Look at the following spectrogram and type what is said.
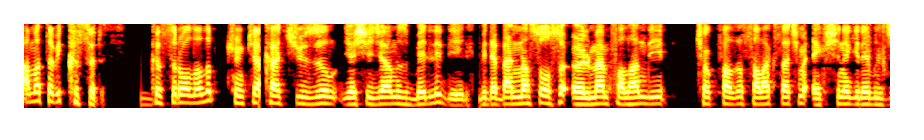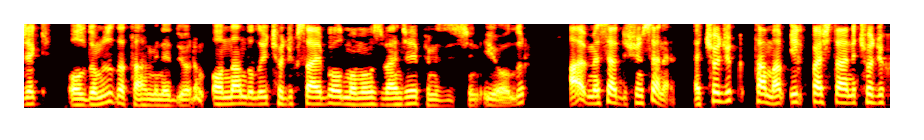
Ama tabii kısırız. Kısır olalım çünkü kaç yüzyıl yaşayacağımız belli değil. Bir de ben nasıl olsa ölmem falan deyip çok fazla salak saçma action'a girebilecek olduğumuzu da tahmin ediyorum. Ondan dolayı çocuk sahibi olmamamız bence hepimiz için iyi olur. Abi mesela düşünsene. E çocuk tamam ilk başta hani çocuk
